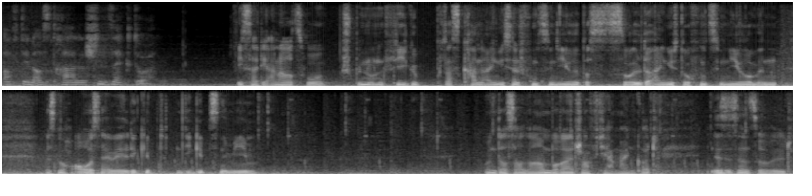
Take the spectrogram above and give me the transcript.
auf den australischen Sektor. Ich sag die anderen zwei, Spinne und Fliege, das kann eigentlich nicht funktionieren. Das sollte eigentlich doch funktionieren, wenn es noch Auserwählte gibt. Und die gibt's nämlich. Und das Alarmbereitschaft, ja mein Gott. Ist es nicht so wild.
